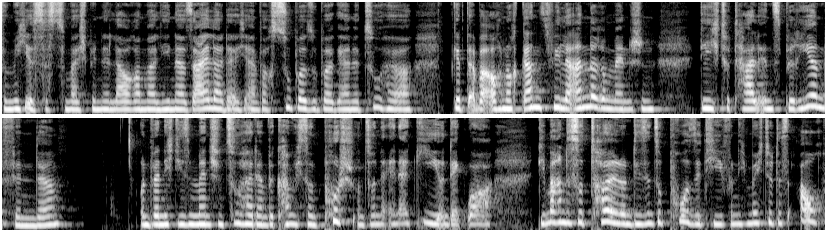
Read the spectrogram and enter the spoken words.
für mich ist es zum Beispiel eine Laura Marlina Seiler, der ich einfach super, super gerne zuhöre. Gibt aber auch noch ganz viele andere Menschen, die ich total inspirierend finde. Und wenn ich diesen Menschen zuhöre, dann bekomme ich so einen Push und so eine Energie und denke, wow, die machen das so toll und die sind so positiv und ich möchte das auch,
